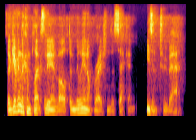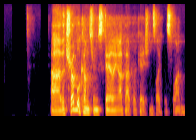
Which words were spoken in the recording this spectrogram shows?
So given the complexity involved, a million operations a second isn't too bad. Uh, the trouble comes from scaling up applications like this one.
